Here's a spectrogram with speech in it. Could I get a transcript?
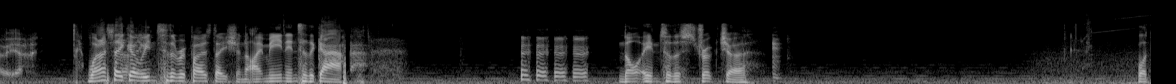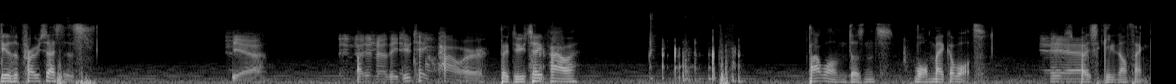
Oh yeah. When I say go into the repair station, I mean into the gap, not into the structure. What do the processors? Yeah. I don't know. They do take power. They do take power. That one doesn't. One megawatt. Yeah. It's basically nothing.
